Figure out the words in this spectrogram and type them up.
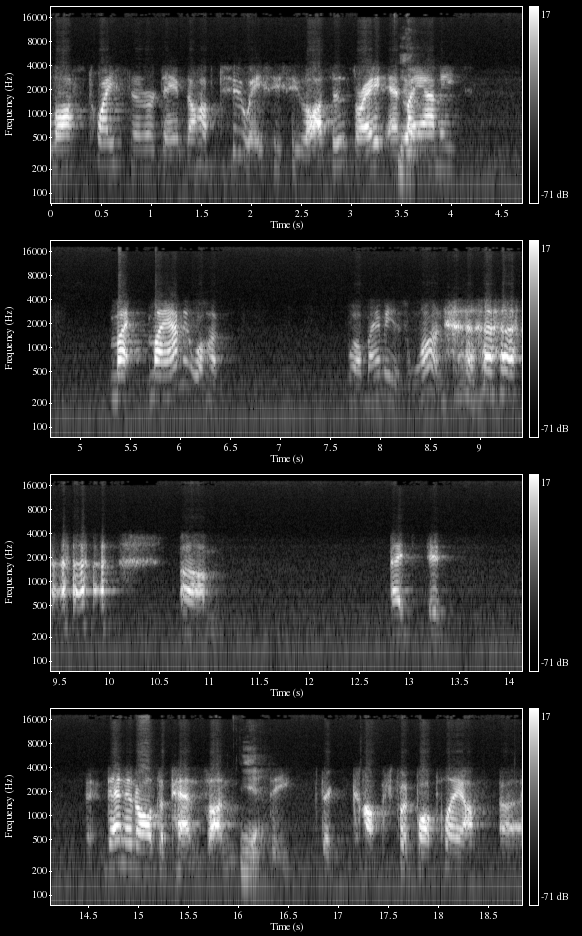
lost twice to Notre Dame. They'll have two ACC losses, right? And Yep. Miami, Mi- Miami will have. Well, Miami has won. um, I, it then it all depends on Yeah. the the college football playoff uh,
